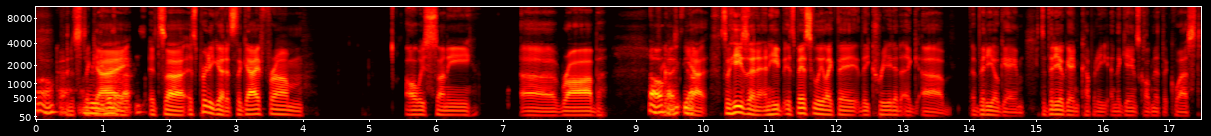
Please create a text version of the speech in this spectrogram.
Oh, okay. And it's the never even heard of guy- It's uh, it's pretty good. It's the guy from Always Sunny, uh, Rob. Oh, okay. Yeah. So he's in it, and he it's basically like they they created a uh, a video game. It's a video game company, and the game's called Mythic Quest.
